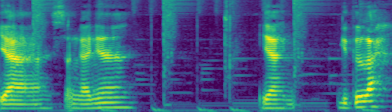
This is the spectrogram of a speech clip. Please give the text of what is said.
ya seenggaknya ya gitulah.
